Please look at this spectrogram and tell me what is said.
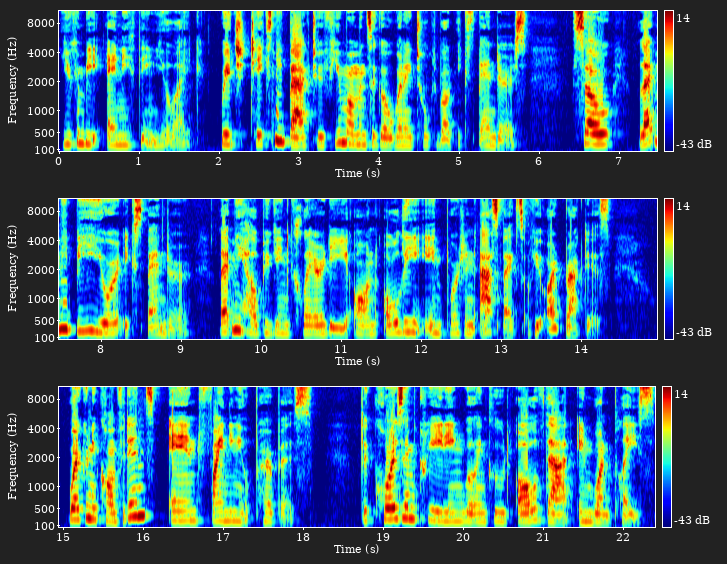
You can be anything you like, which takes me back to a few moments ago when I talked about expanders. So, let me be your expander. Let me help you gain clarity on all the important aspects of your art practice work on your confidence, and finding your purpose. The course I'm creating will include all of that in one place.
